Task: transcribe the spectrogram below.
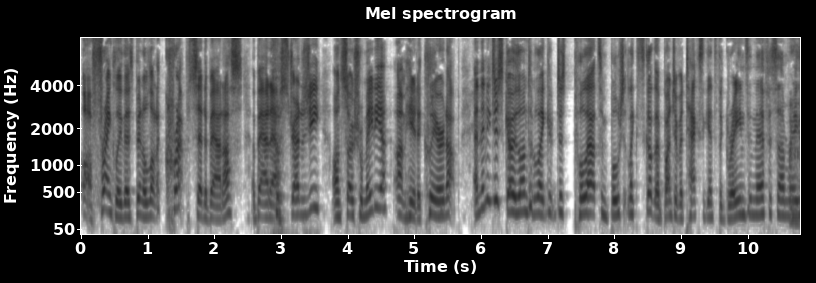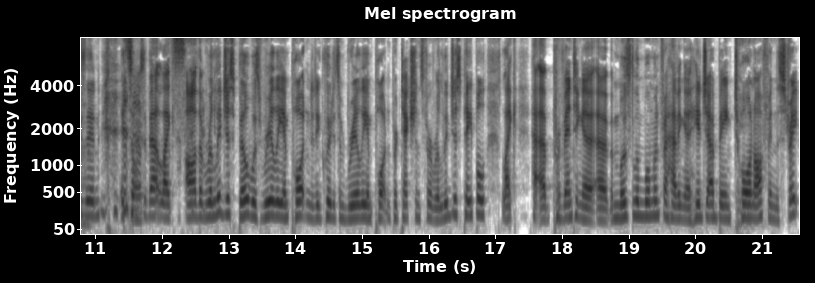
"Oh, frankly, there's been a lot of crap said about us, about our strategy on social media. I'm here to clear it up." And then he just goes on to like just pull out some bullshit. Like it's got a bunch of attacks against the Greens in there for some reason. It talks about like, "Oh, the religious bill was really important. It included some really important protections for religious people, like uh, preventing a, a Muslim woman for having a hijab being torn off in the street.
